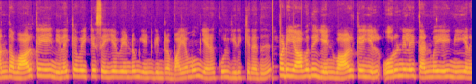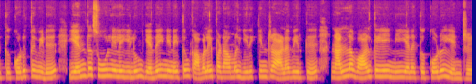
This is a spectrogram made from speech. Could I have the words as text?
அந்த வாழ்க்கையை நிலைக்க வைக்க செய்ய வேண்டும் என்கின்ற பயமும் எனக்குள் இருக்கிறது. எப்படியாவது என் வாழ்க்கையில் ஒரு நிலை தன்மையை நீ எனக்கு கொடுத்துவிடு எந்த சூழ்நிலையிலும் எதை நினைத்தும் கவலைப்படாமல் இருக்கின்ற அளவிற்கு நல்ல வாழ்க்கையை நீ எனக்கு கொடு என்று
